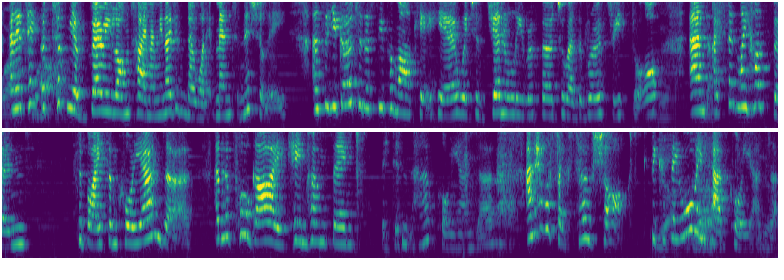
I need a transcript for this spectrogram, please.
Wow. And it, take, wow. it took me a very long time. I mean, I didn't know what it meant initially. And so you go to the supermarket here, which is generally referred to as a grocery store. Yeah. And I sent my husband to buy some coriander. And the poor guy came home saying, they didn't have coriander. And I was like so shocked because yeah. they always yeah. have coriander.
